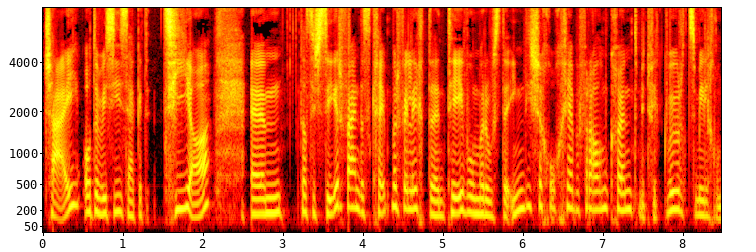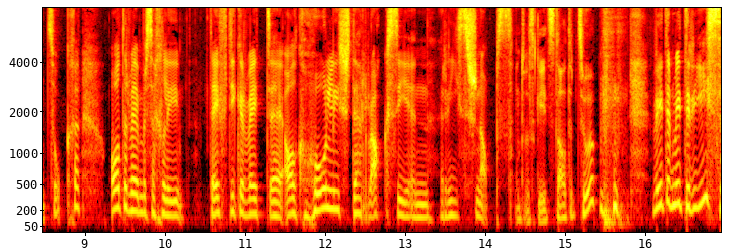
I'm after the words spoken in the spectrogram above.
Chai oder wie Sie sagen, Tia. Ähm, das ist sehr fein, das kennt man vielleicht. Ein Tee, den man aus der indischen Küche eben vor allem kennt, mit viel Gewürz, Milch und Zucker. Oder wenn man es ein bisschen deftiger will, äh, alkoholisch, der Raxi, ein Reisschnaps. Und was geht es da dazu? Wieder mit Reis.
